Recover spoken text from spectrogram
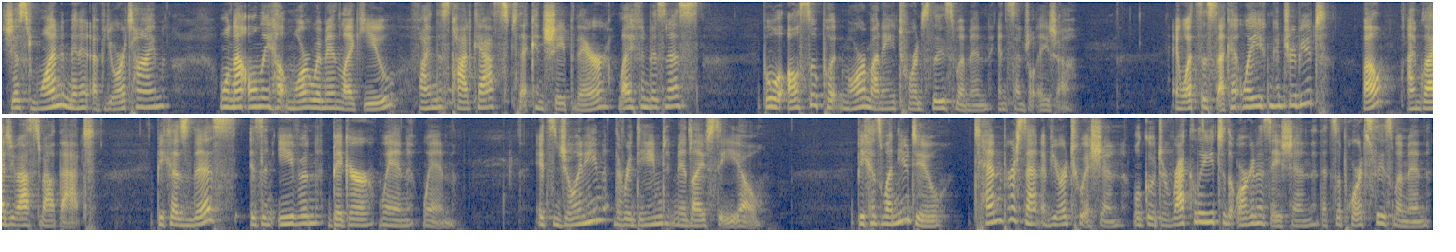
Just one minute of your time will not only help more women like you find this podcast that can shape their life and business, but will also put more money towards these women in Central Asia. And what's the second way you can contribute? Well, I'm glad you asked about that because this is an even bigger win win. It's joining the Redeemed Midlife CEO. Because when you do, 10% of your tuition will go directly to the organization that supports these women,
